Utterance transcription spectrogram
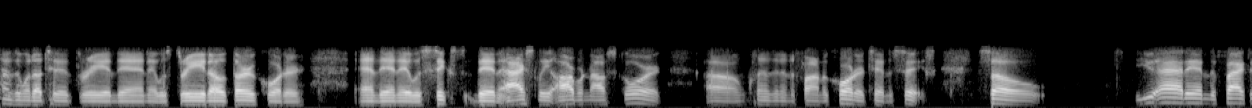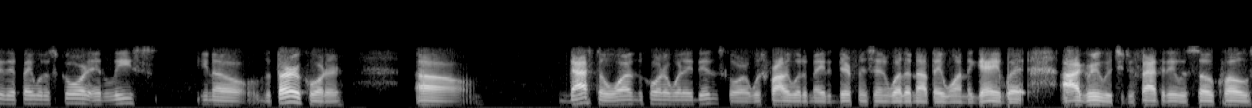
Clemson went up ten and three, and then it was three and zero third quarter and then it was six. Then actually Auburn outscored um, Clemson in the final quarter, ten to six. So you add in the fact that if they would have scored at least, you know, the third quarter, um, that's the one quarter where they didn't score, which probably would have made a difference in whether or not they won the game. But I agree with you. The fact that it was so close,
